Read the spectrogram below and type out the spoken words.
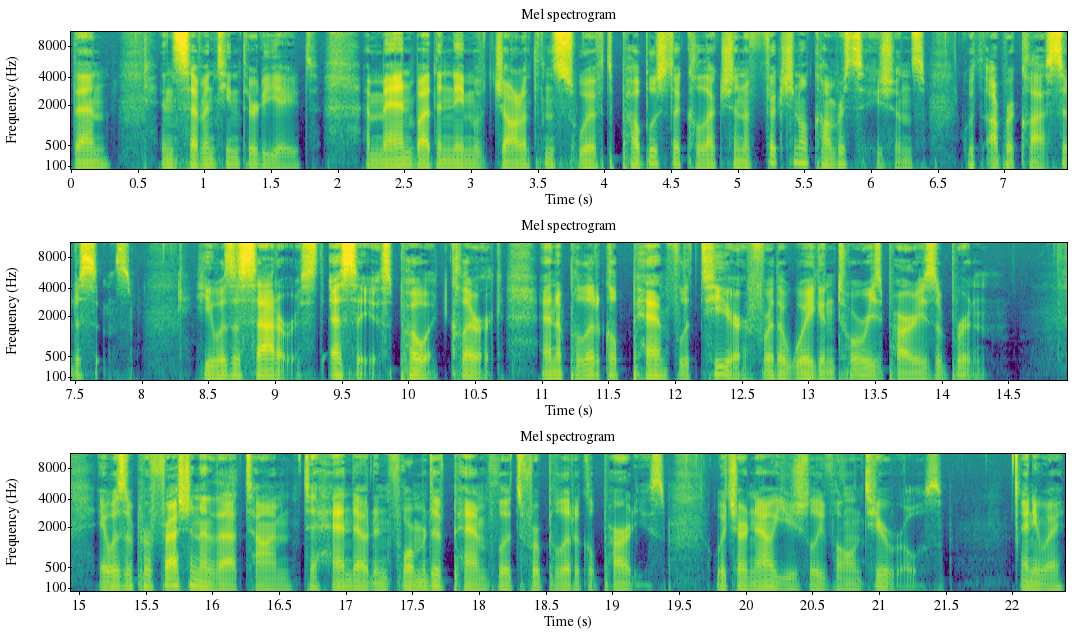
Then, in 1738, a man by the name of Jonathan Swift published a collection of fictional conversations with upper class citizens. He was a satirist, essayist, poet, cleric, and a political pamphleteer for the Whig and Tory parties of Britain. It was a profession at that time to hand out informative pamphlets for political parties, which are now usually volunteer roles. Anyway,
